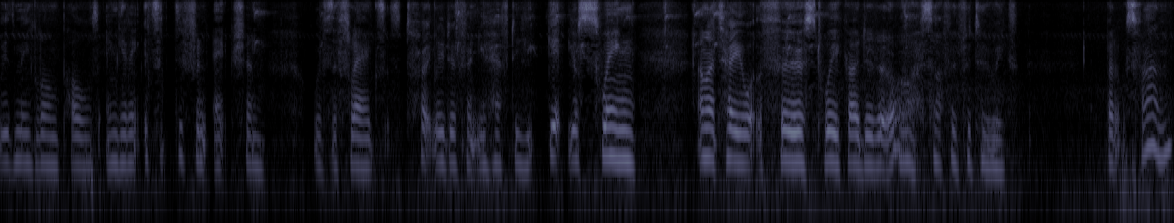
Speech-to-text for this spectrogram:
with me long poles and getting it's a different action with the flags. It's totally different. You have to get your swing. And I tell you what the first week I did it oh I suffered for two weeks. But it was fun.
